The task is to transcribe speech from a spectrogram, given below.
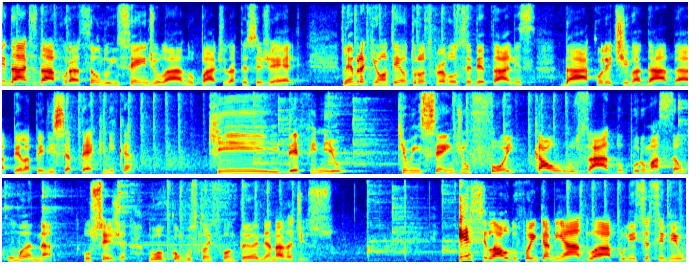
Novidades da apuração do incêndio lá no pátio da TCGL. Lembra que ontem eu trouxe para você detalhes da coletiva dada pela perícia técnica que definiu que o incêndio foi causado por uma ação humana. Ou seja, não houve combustão espontânea, nada disso. Esse laudo foi encaminhado à Polícia Civil.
